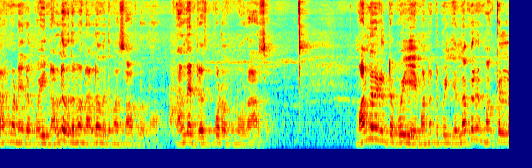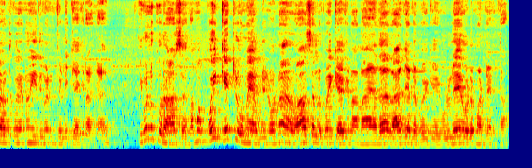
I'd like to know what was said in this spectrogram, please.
அரண்மனையில் போய் நல்ல விதமாக நல்ல விதமாக சாப்பிடணும் நல்ல ட்ரெஸ் போடணும்னு ஒரு ஆசை. மன்னர்கிட்ட போய் மன்னர்கிட்ட போய் எல்லா பேரும் மக்கள் அது வேணும் இது வேணும்னு சொல்லி கேட்குறாங்க இவனுக்கு ஒரு ஆசை நம்ம போய் கேட்டுருவோமே அப்படின்னோடனே வாசலில் போய் கேட்கணும் நான் ஏதாவது ராஜாட்ட போய் கே உள்ளே விட மாட்டேன்ட்டான்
